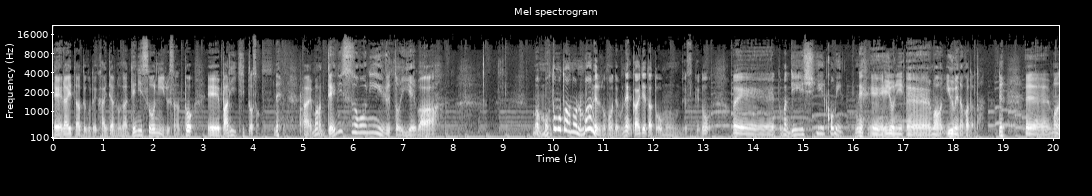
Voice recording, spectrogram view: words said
えーライターということで書いてあるのが、デニス・オニールさんと、えーバリー・キッドソン。ね。はい。まあ、デニス・オニールといえば、まあ、もともとあの、マーベルの方でもね、書いてたと思うんですけど、えーと、まあ、DC コミね、えー非常に、えーまあ、有名な方と。ね、えーまあ、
